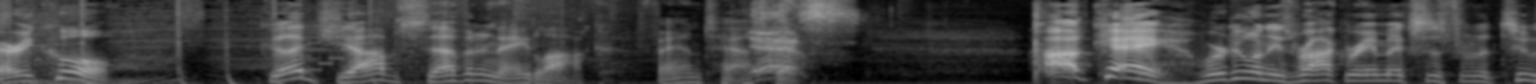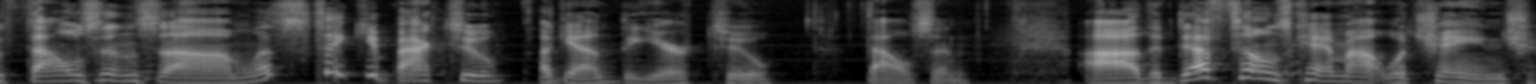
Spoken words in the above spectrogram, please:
Very cool. Good job, seven and eight lock. Fantastic. Yes. Okay, we're doing these rock remixes from the 2000s. Um, let's take you back to, again, the year 2000. Uh, the Deftones came out with Change.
